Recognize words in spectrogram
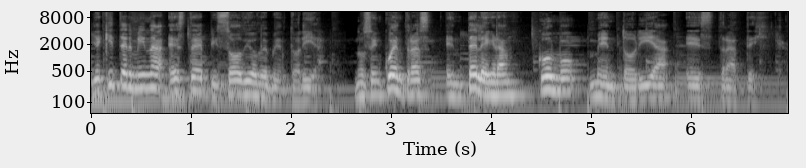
Y aquí termina este episodio de Mentoría. Nos encuentras en Telegram como Mentoría Estratégica.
